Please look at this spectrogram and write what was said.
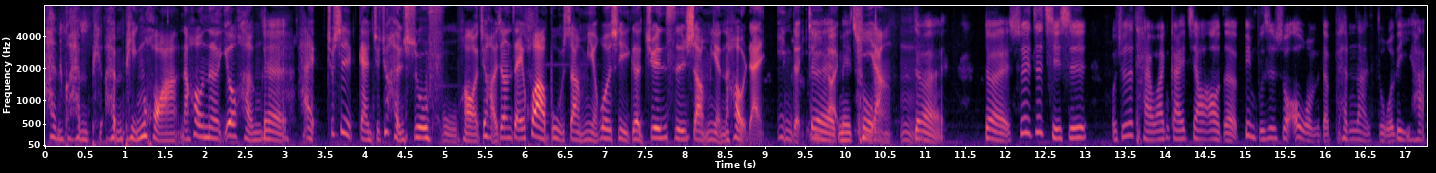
很很平很平滑，然后呢又很对，还就是感觉就很舒服哈，就好像在画布上面或者是一个绢丝上面，然后染印的一对，没错一样，嗯，对对，所以这其实我觉得台湾该骄傲的，并不是说哦我们的喷染多厉害，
